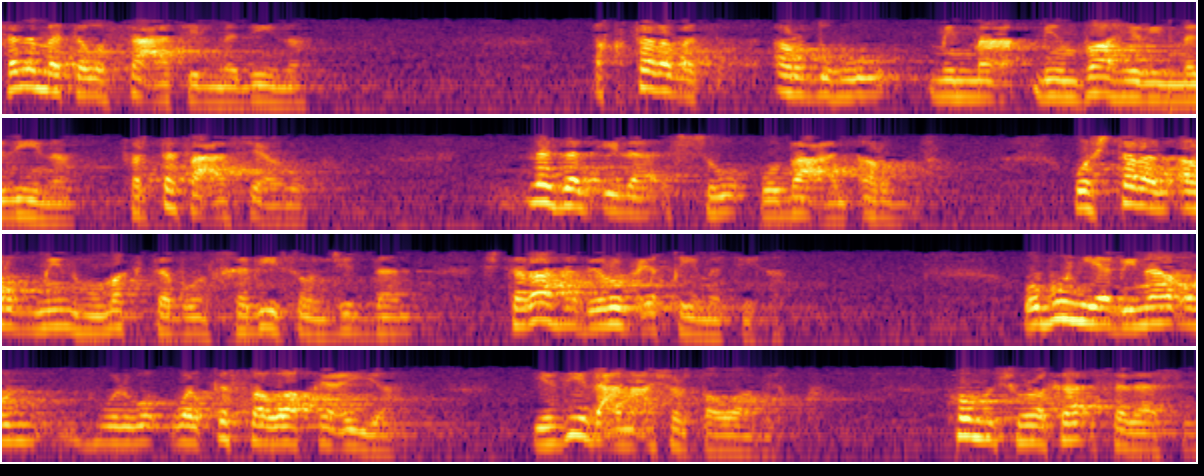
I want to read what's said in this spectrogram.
فلما توسعت المدينة اقتربت أرضه من, من ظاهر المدينة فارتفع سعره. نزل إلى السوق وباع الأرض واشترى الأرض منه مكتب خبيث جدا اشتراها بربع قيمتها. وبني بناء والقصة واقعية يزيد عن عشر طوابق. هم شركاء ثلاثة.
